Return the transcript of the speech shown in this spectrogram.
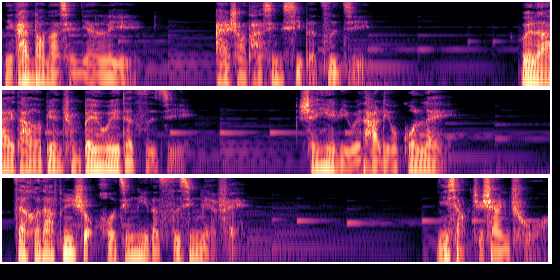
你看到那些年里，爱上他欣喜的自己，为了爱他而变成卑微的自己，深夜里为他流过泪，在和他分手后经历的撕心裂肺。你想去删除，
